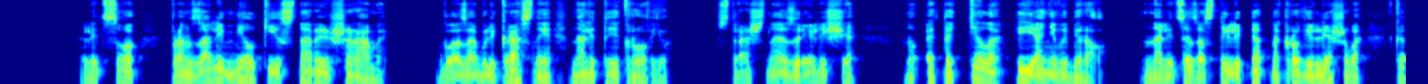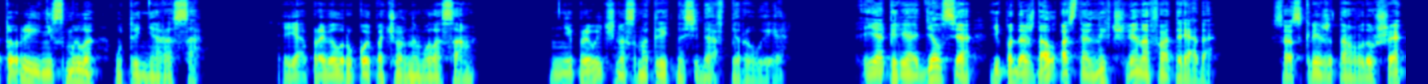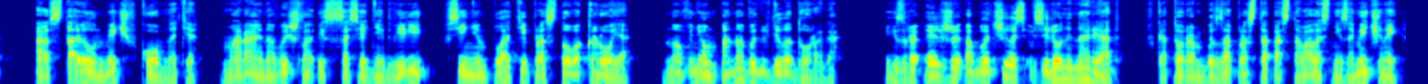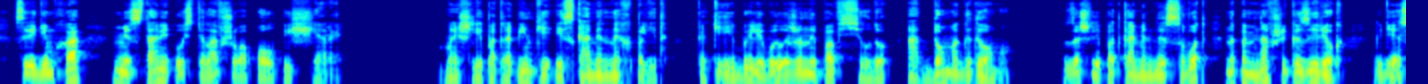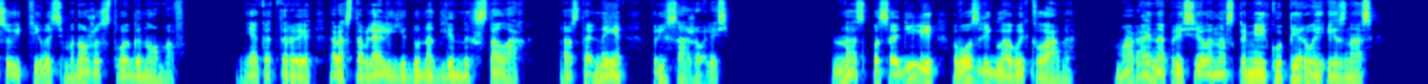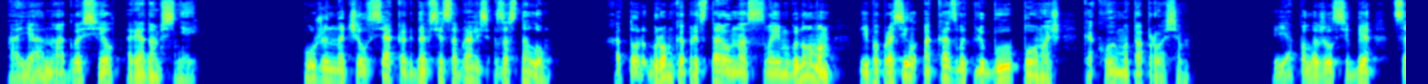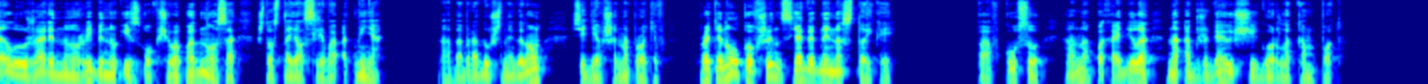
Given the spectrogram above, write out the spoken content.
Лицо пронзали мелкие старые шрамы. Глаза были красные, налитые кровью. Страшное зрелище, но это тело я не выбирал. На лице застыли пятна крови лешего, которые не смыла утренняя роса. Я провел рукой по черным волосам. Непривычно смотреть на себя впервые. Я переоделся и подождал остальных членов отряда. Со скрежетом в душе оставил меч в комнате. Марайна вышла из соседней двери в синем платье простого кроя, но в нем она выглядела дорого. Израэль же облачилась в зеленый наряд, в котором бы запросто оставалась незамеченной среди мха, местами устилавшего пол пещеры. Мы шли по тропинке из каменных плит, какие были выложены повсюду, от дома к дому. Зашли под каменный свод, напоминавший козырек, где суетилось множество гномов. Некоторые расставляли еду на длинных столах, остальные присаживались. Нас посадили возле главы клана. Марайна присела на скамейку первой из нас, а я нагло сел рядом с ней. Ужин начался, когда все собрались за столом. Хатор громко представил нас своим гномам и попросил оказывать любую помощь, какую мы попросим. Я положил себе целую жареную рыбину из общего подноса, что стоял слева от меня. А добродушный гном, сидевший напротив, протянул кувшин с ягодной настойкой. По вкусу она походила на обжигающий горло компот.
